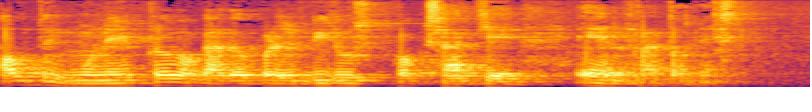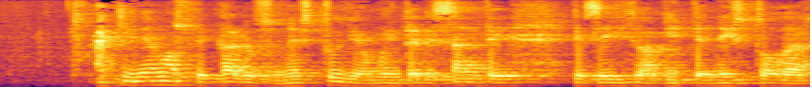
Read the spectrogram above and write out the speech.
autoinmune provocada por el virus Coxsackie en ratones. Aquí vemos, fijaros, un estudio muy interesante que se hizo. Aquí tenéis toda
